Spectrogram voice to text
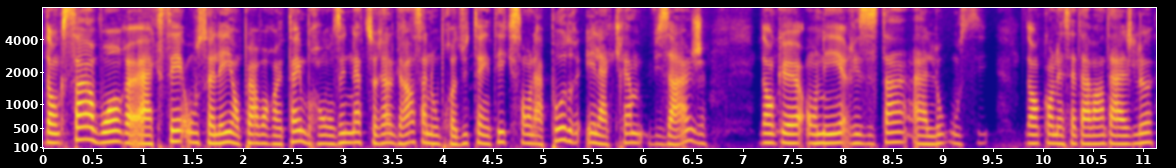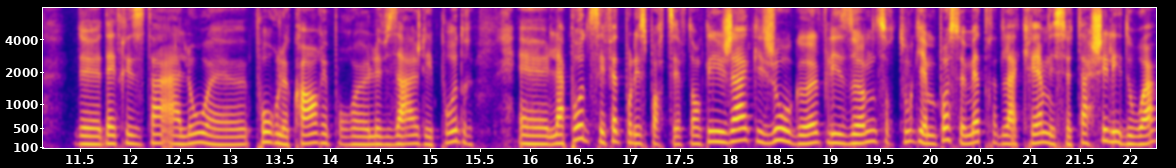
Donc, sans avoir accès au soleil, on peut avoir un teint bronzé naturel grâce à nos produits teintés qui sont la poudre et la crème visage. Donc, on est résistant à l'eau aussi. Donc, on a cet avantage-là d'être résistant à l'eau euh, pour le corps et pour le visage, les poudres. la poudre, c'est fait pour les sportifs. Donc, les gens qui jouent au golf, les hommes surtout, qui n'aiment pas se mettre de la crème et se tacher les doigts,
